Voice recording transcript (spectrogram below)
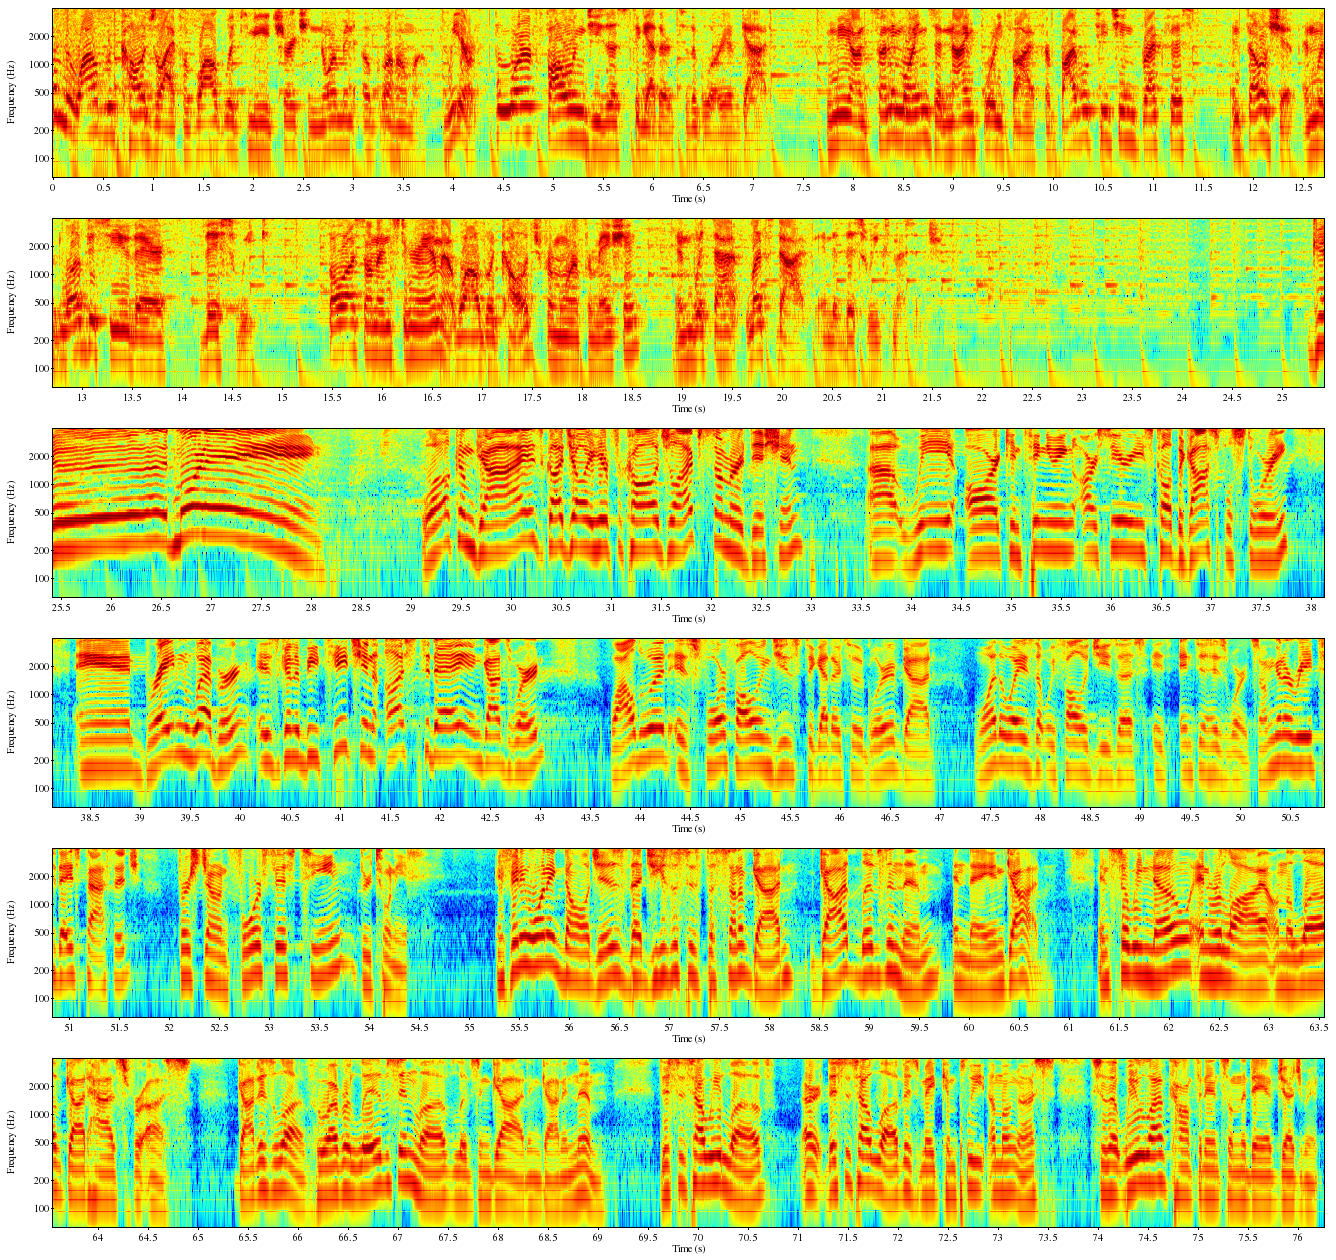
Welcome to Wildwood College Life of Wildwood Community Church in Norman, Oklahoma. We are for following Jesus together to the glory of God. We meet on Sunday mornings at 9:45 for Bible teaching, breakfast, and fellowship, and would love to see you there this week. Follow us on Instagram at Wildwood College for more information. And with that, let's dive into this week's message. Good morning. Welcome, guys. Glad y'all are here for College Life Summer Edition. Uh, we are continuing our series called The Gospel Story, and Brayden Weber is going to be teaching us today in God's Word. Wildwood is for following Jesus together to the glory of God. One of the ways that we follow Jesus is into His Word. So I'm going to read today's passage, 1 John 4 15 through 20. If anyone acknowledges that Jesus is the Son of God, God lives in them and they in God. And so we know and rely on the love God has for us. God is love. Whoever lives in love lives in God and God in them. This is how we love, or this is how love is made complete among us, so that we will have confidence on the day of judgment.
